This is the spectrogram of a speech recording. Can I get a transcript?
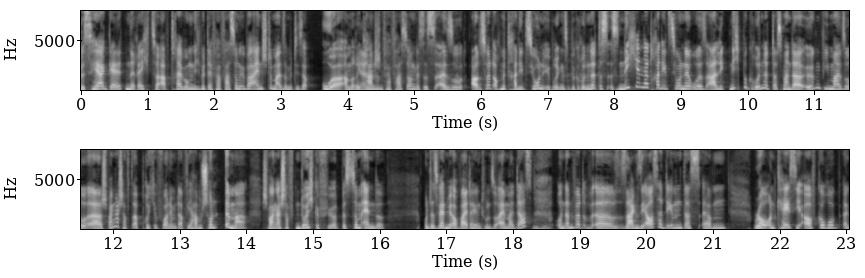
bisher geltende Recht zur Abtreibung nicht mit der Verfassung übereinstimmen, also mit dieser uramerikanischen ja. Verfassung. Das ist also, das wird auch mit Tradition übrigens begründet. Das ist nicht in der Tradition der USA, liegt nicht begründet, dass man da irgendwie mal so äh, Schwangerschaftsabbrüche vornehmen darf. Wir haben schon immer Schwangerschaften durchgeführt bis zum Ende. Und das werden wir auch weiterhin tun. So einmal das. Mhm. Und dann wird, äh, sagen sie außerdem, dass ähm, Roe und Casey aufgehob, äh,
